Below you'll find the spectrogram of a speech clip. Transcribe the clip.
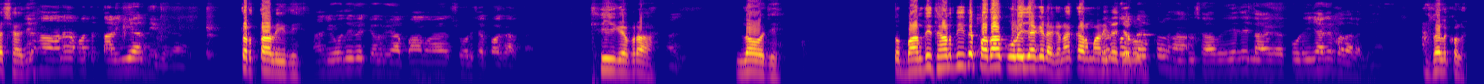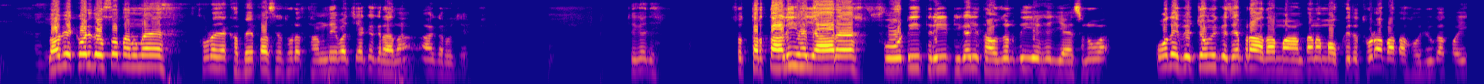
ਅੱਛਾ ਜੀ। ਤੇ ਹਾਂ ਨਾ ਆਪਾਂ 43000 ਦੀ ਦੇ ਦਾਂਗੇ। 43 ਦੀ। ਹਾਂਜੀ ਉਹਦੇ ਵਿੱਚੋਂ ਵੀ ਆਪਾਂ ਛੋੜ ਛੱਪਾ ਕਰਦਾ। ਠੀਕ ਹੈ ਭਰਾ। ਹਾਂਜੀ। ਲਓ ਜੀ। ਸੋ ਬੰਦੀ ਥਣ ਦੀ ਤੇ ਪਤਾ ਕੋਲੇ ਜਾ ਕੇ ਲੱਗਣਾ ਕਰਮਾਲੀ ਦਾ ਜਦੋਂ। ਬਿਲਕੁਲ ਸੰਧੂ ਸਾਹਿਬ ਇਹਦੇ ਲਾ ਕੋਲੇ ਜਾ ਕੇ ਪਤਾ ਲੱਗਣਾ। ਬਿਲਕੁਲ। ਲਓ ਵੀ ਇੱਕ ਵਾਰੀ ਦੋਸਤੋ ਤੁਹਾਨੂੰ ਮੈਂ ਥੋੜਾ ਜਿਹਾ ਖੱਬੇ ਪਾਸਿਓਂ ਥੋੜਾ ਥਣ ਦੇ ਵਾ ਚੈੱਕ ਕਰਾ ਦਾਂ। ਆ ਕਰੋ ਚੈੱਕ ਠੀਕ ਹੈ ਜੀ। ਸੋ 43043 ਠੀਕ ਹੈ ਜੀ 1000 ਦੀ ਇਹ ਜੈਸ ਨੂੰ ਆ। ਉਹਦੇ ਵਿੱਚੋਂ ਵੀ ਕਿਸੇ ਭਰਾ ਦਾ ਮਾਨਤਾ ਨਾ ਮੌਕੇ ਤੇ ਥੋੜਾ ਬਾਤਾ ਹੋ ਜਾਊਗਾ, ਕੋਈ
